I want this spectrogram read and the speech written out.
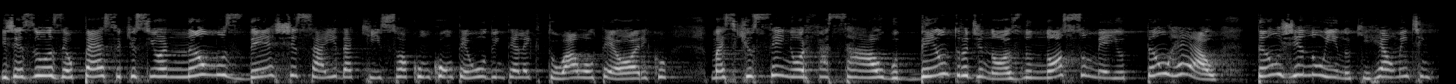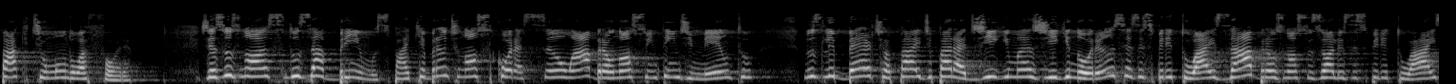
E Jesus, eu peço que o Senhor não nos deixe sair daqui só com conteúdo intelectual ou teórico, mas que o Senhor faça algo dentro de nós, no nosso meio tão real, tão genuíno, que realmente impacte o mundo lá fora. Jesus, nós nos abrimos, Pai, quebrante o nosso coração, abra o nosso entendimento, nos liberte, ó Pai, de paradigmas, de ignorâncias espirituais, abra os nossos olhos espirituais,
